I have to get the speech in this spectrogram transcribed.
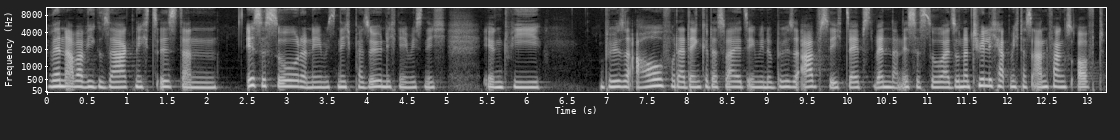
Wenn aber, wie gesagt, nichts ist, dann ist es so oder nehme ich es nicht persönlich, nehme ich es nicht irgendwie böse auf oder denke, das war jetzt irgendwie eine böse Absicht. Selbst wenn, dann ist es so. Also natürlich hat mich das anfangs oft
